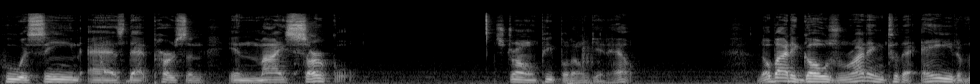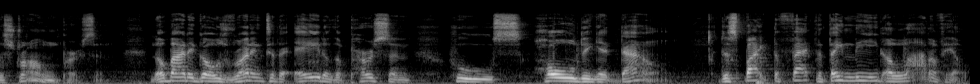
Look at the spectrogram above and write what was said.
who is seen as that person in my circle, strong people don't get help. Nobody goes running to the aid of the strong person. Nobody goes running to the aid of the person who's holding it down, despite the fact that they need a lot of help.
